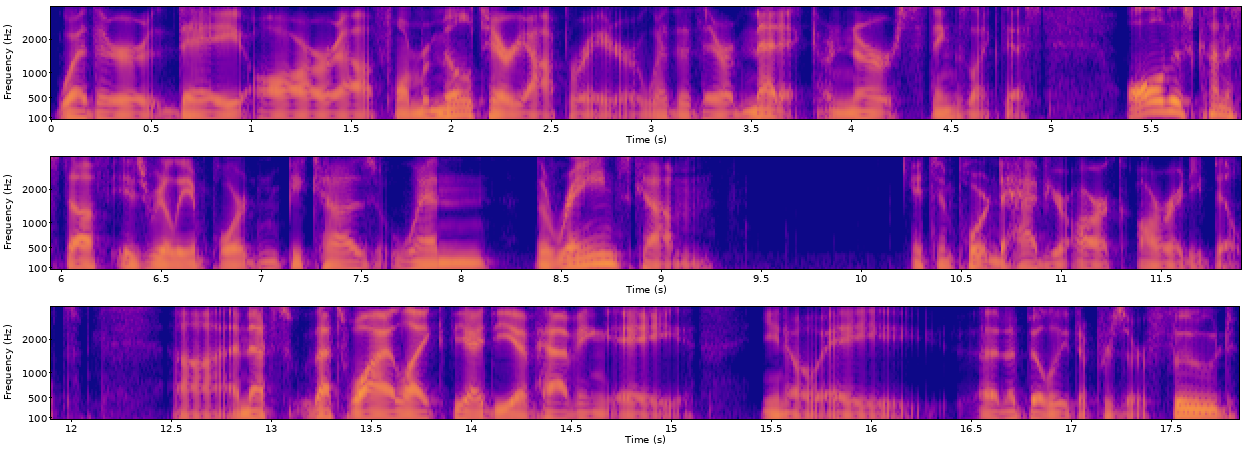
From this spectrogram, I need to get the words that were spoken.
whether they are a former military operator, whether they're a medic or nurse, things like this. All this kind of stuff is really important because when the rains come, it's important to have your ark already built, uh, and that's that's why I like the idea of having a you know a an ability to preserve food.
